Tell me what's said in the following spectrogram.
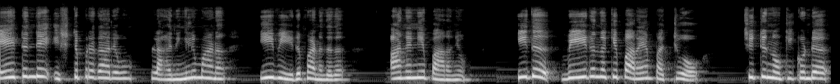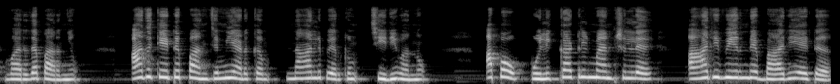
ഏട്ടന്റെ ഇഷ്ടപ്രകാരവും പ്ലാനിങ്ങിലുമാണ് ഈ വീട് പണിതത്. അനന്യ പറഞ്ഞു ഇത് വീടെന്നൊക്കെ പറയാൻ പറ്റുമോ ചുറ്റും നോക്കിക്കൊണ്ട് വരദ പറഞ്ഞു. അത് കേട്ട് പഞ്ചമി അടക്കം നാലു പേർക്കും ചിരി വന്നു. അപ്പോ പുലിക്കാട്ടിൽ മാൻഷനിൽ ആര്യവീറിന്റെ ഭാര്യയായിട്ട്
